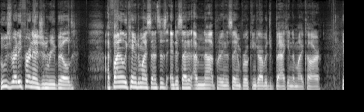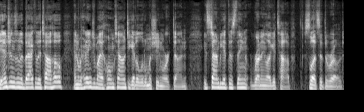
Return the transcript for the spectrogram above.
Who's ready for an engine rebuild? I finally came to my senses and decided I'm not putting the same broken garbage back into my car. The engine's in the back of the Tahoe, and we're heading to my hometown to get a little machine work done. It's time to get this thing running like a top, so let's hit the road.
